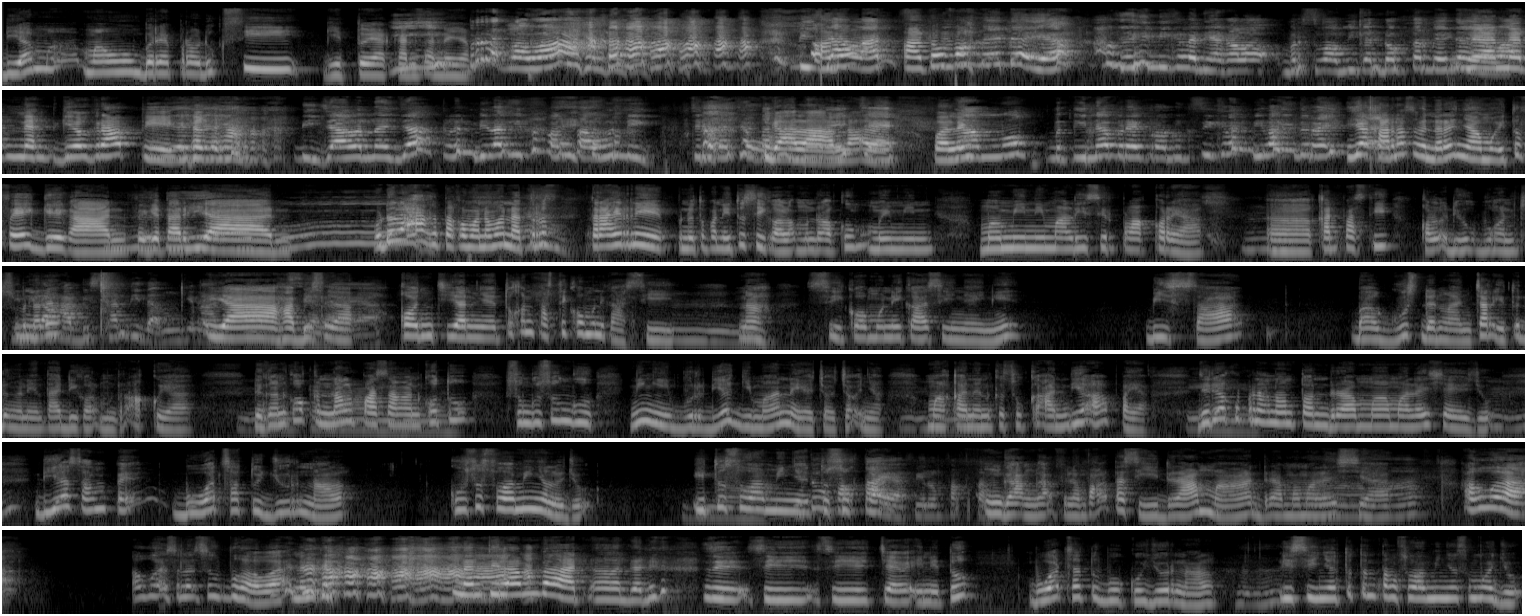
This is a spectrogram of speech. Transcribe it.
dia ma- mau bereproduksi gitu ya kan Ih, seandainya. berat lah wah di Atau- jalan atau emang beda ya. Ini kalian ya kalau bersuami kan dokter beda ya net Wak. net net geografi Iya, iya, iya. di jalan aja kalian bilang itu fakta unik. Cerita-cerita Enggak lah, enggak lah. Paling- nyamuk betina bereproduksi kalian bilang itu receh. Iya karena sebenarnya nyamuk itu VG kan vegetarian. Uh, udahlah kita ke mana-mana. Terus terakhir nih penutupan itu sih kalau menurut aku memin- meminimalisir pelakor ya Eh, kan pasti kalau di hubungan itu sebenarnya habis kan tidak mungkin Iya habis ya, ya. Kak, ya. Kunciannya itu kan pasti komunikasi. Hmm. Nah si komunikasinya ini bisa bagus dan lancar itu dengan yang tadi kalau menurut aku ya. Hmm, Dengan kau kenal pasangan kau tuh sungguh-sungguh. Nih ngibur dia gimana ya cocoknya. Hmm. Makanan kesukaan dia apa ya. Jadi Iya, aku pernah nonton drama Malaysia ya Ju. Dia sampai buat satu jurnal khusus suaminya loh Ju. Itu suaminya itu itu, fakta suka ya film fakta Enggak, enggak film fakta sih, drama, drama Malaysia. Ah. Awak, awak salat subuh awak nanti nanti lambat. Eh, jadi si si si cewek ini tuh buat satu buku jurnal, isinya tuh tentang suaminya semua Ju.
